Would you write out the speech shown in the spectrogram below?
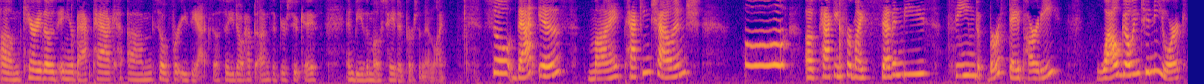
um, carry those in your backpack, um, so for easy access, so you don't have to unzip your suitcase and be the most hated person in line. So that is my packing challenge of packing for my 70s themed birthday party while going to New York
